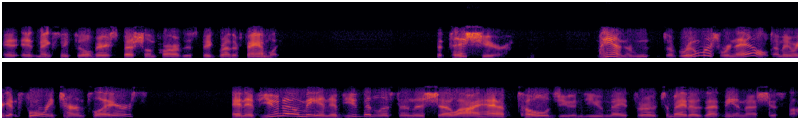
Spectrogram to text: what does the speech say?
It, it makes me feel very special and part of this Big Brother family. But this year, man, the, the rumors were nailed. I mean, we're getting four return players. And if you know me and if you've been listening to this show, I have told you, and you may throw tomatoes at me, and that's just fine.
